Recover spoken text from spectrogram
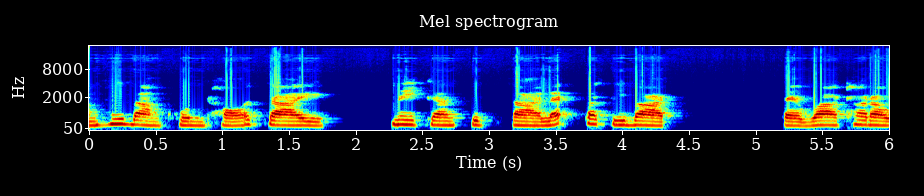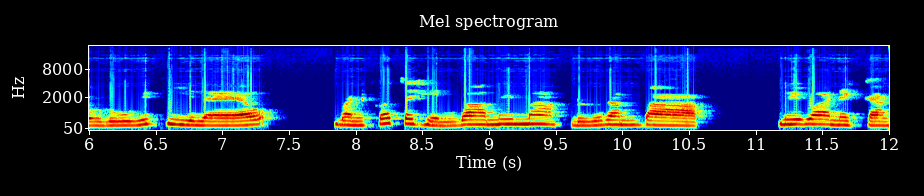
ำให้บางคนท้อใจ ในการศึกษาและปฏิบัติ แต่ว่าถ้าเรารู้วิธีแล้ว มันก็จะเห็นว่าไม่มากหรือลำบาก ไม่ว่าในการ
